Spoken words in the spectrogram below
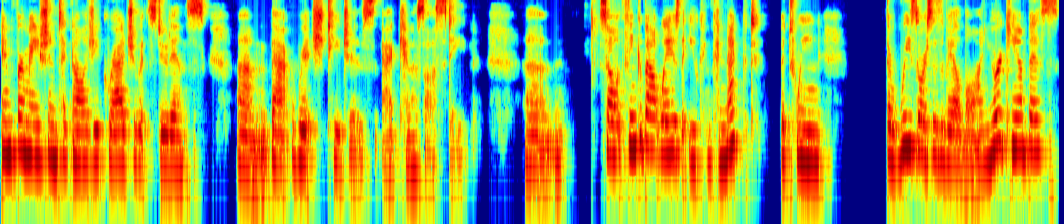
information technology graduate students um, that Rich teaches at Kennesaw State. Um, so think about ways that you can connect between the resources available on your campus,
